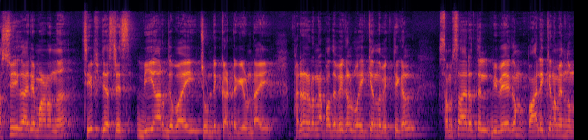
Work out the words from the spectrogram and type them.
അസ്വീകാര്യമാണെന്ന് chief justice B R Gavai ചൂണ്ടിക്കാട്ടുകയുണ്ടായി. ഭരണഘടനാ പദവികൾ വഹിക്കുന്ന വ്യക്തികൾ സംസാരത്തിൽ വിവേകം പാലിക്കണമെന്നും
